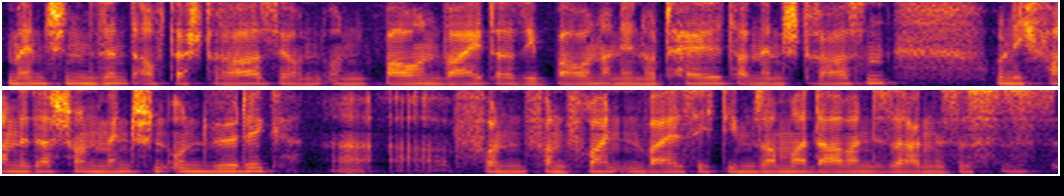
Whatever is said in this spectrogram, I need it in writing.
Menschen sind auf der Straße und, und bauen weiter. Sie bauen an den Hotels, an den Straßen. Und ich fand das schon menschenunwürdig. Äh, von, von Freunden weiß ich, die im Sommer da waren, die sagen, es ist, es ist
